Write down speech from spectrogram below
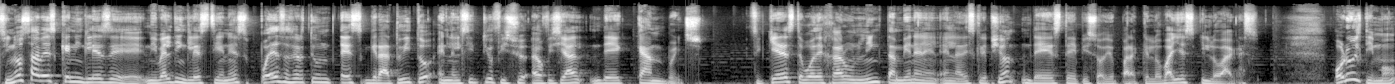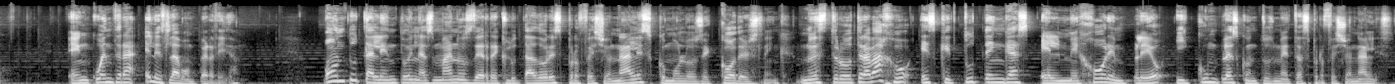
Si no sabes qué nivel de inglés tienes, puedes hacerte un test gratuito en el sitio oficial de Cambridge. Si quieres, te voy a dejar un link también en, en la descripción de este episodio para que lo vayas y lo hagas. Por último, encuentra el eslabón perdido. Pon tu talento en las manos de reclutadores profesionales como los de CodersLink. Nuestro trabajo es que tú tengas el mejor empleo y cumplas con tus metas profesionales.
